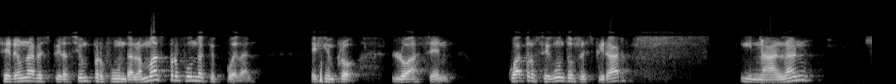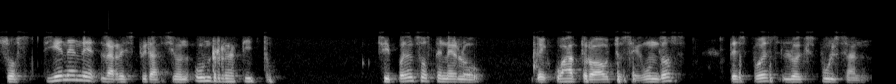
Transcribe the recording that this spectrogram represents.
Sería una respiración profunda, la más profunda que puedan. Ejemplo, lo hacen cuatro segundos respirar, inhalan, sostienen la respiración un ratito. Si pueden sostenerlo de 4 a 8 segundos, después lo expulsan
